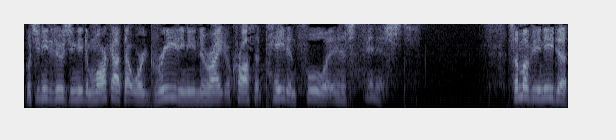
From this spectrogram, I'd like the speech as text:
What you need to do is you need to mark out that word greed. You need to write across it paid in full. It is finished. Some of you need to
